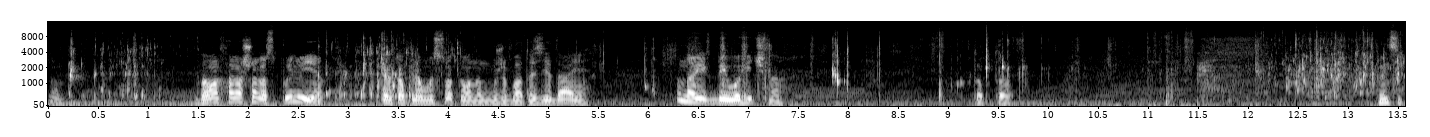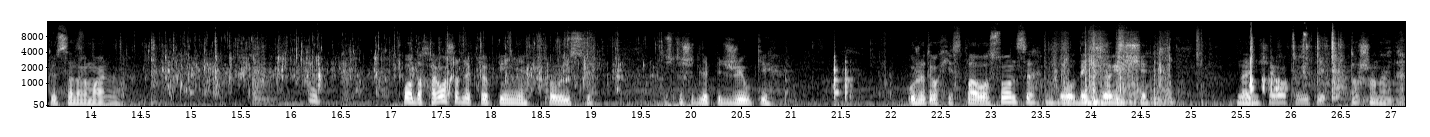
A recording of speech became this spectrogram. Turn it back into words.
ну, балон хорошо розпилює, картопля висока, вона дуже багато з'їдає. Воно якби логічно. Тобто, в принципі, все нормально. Вода хороша для кропіння колись, точніше для підживки. Уже трохи спало сонце, було в день жарище. На вечірок вийти то, що треба.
